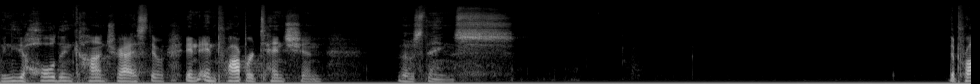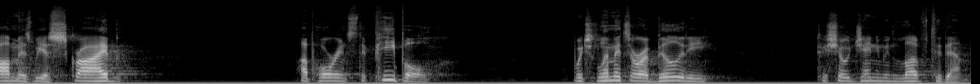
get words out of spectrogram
We need to hold in contrast, in, in proper tension, those things. The problem is we ascribe abhorrence to people which limits our ability to show genuine love to them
